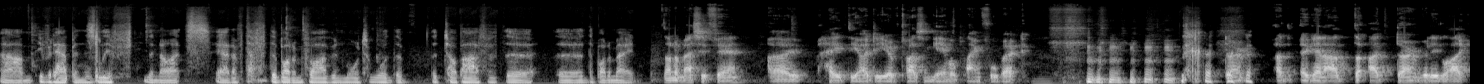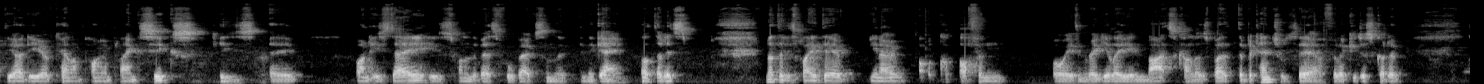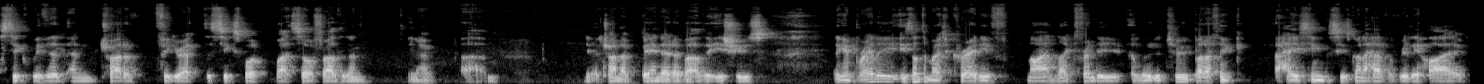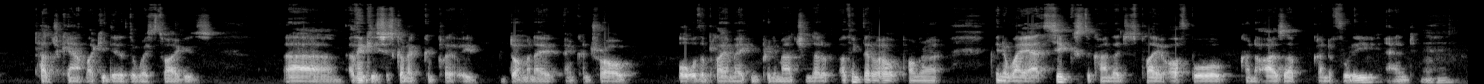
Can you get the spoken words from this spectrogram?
um, if it happens, lift the Knights out of the, the bottom five and more toward the, the top half of the, the, the bottom eight. Not a massive fan. I hate the idea of Tyson Gamble playing fullback. don't I, again. I, I don't really like the idea of Callum Ponga playing six. He's a, on his day. He's one of the best fullbacks in the in the game. Not that it's not that he's played there, you know, often or even regularly in Knights colours, but the potential's there. I feel like you just got to stick with it and try to figure out the six spot by itself rather than you know, um, you know, trying to band aid over other issues. Again, Brailey is not the most creative nine, like Friendy alluded to, but I think Hastings is going to have a really high touch count, like he did at the West Tigers. Um, I think he's just going to completely dominate and control all the playmaking pretty much, and that I think that'll help Ponga in a way at six to kind of just play off ball, kind of eyes up kind of footy, and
